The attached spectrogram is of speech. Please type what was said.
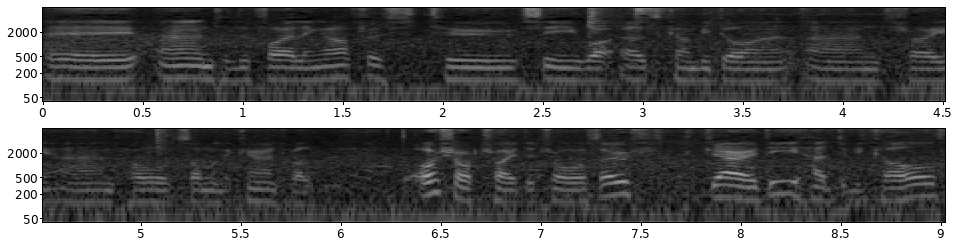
uh, and to the filing office to see what else can be done and try and hold someone accountable. The usher tried to throw us out, Gardaí had to be called,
